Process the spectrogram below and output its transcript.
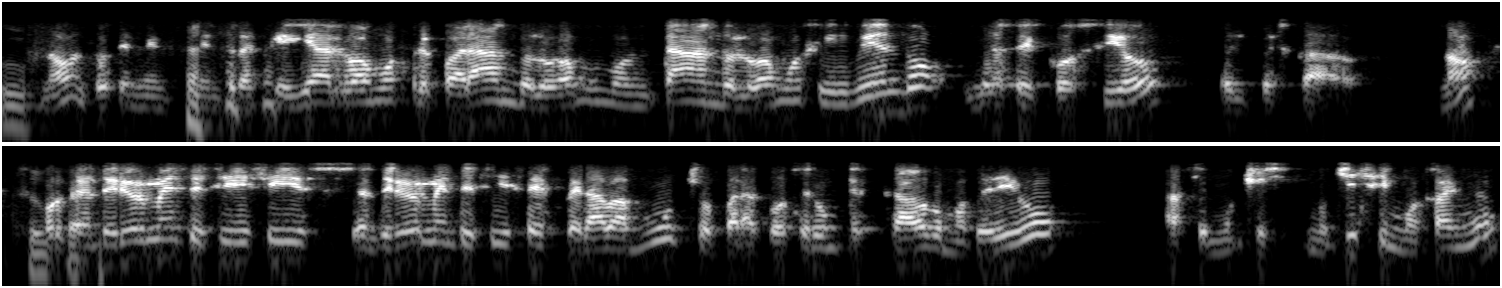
¿No? Entonces, mientras que ya lo vamos preparando, lo vamos montando, lo vamos sirviendo, ya se coció el pescado, ¿no? Porque anteriormente sí, sí, anteriormente sí se esperaba mucho para cocer un pescado, como te digo, hace muchos, muchísimos años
